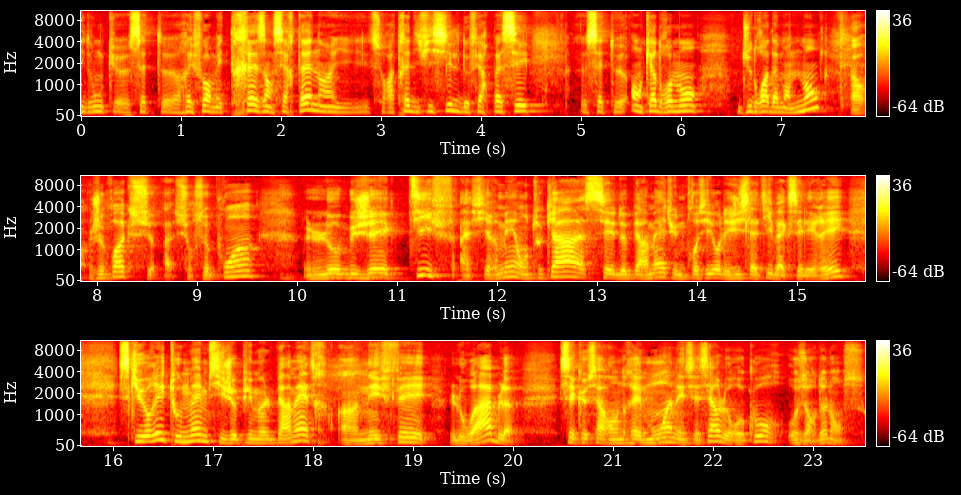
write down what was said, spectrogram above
et donc cette réforme est très incertaine, hein. il sera très difficile de faire passer euh, cet encadrement du droit d'amendement. Alors, je crois que sur, sur ce point, l'objectif affirmé, en tout cas, c'est de permettre une procédure législative accélérée, ce qui aurait tout de même, si je puis me le permettre, un effet louable, c'est que ça rendrait moins nécessaire le recours aux ordonnances.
